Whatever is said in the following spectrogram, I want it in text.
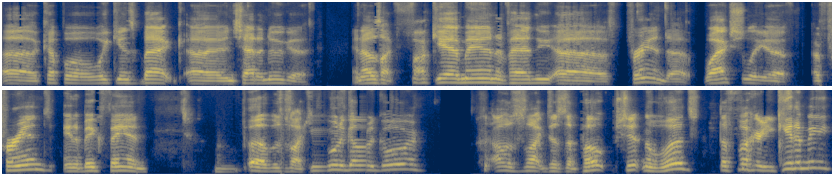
uh, a couple of weekends back uh, in Chattanooga, and I was like, "Fuck yeah, man!" I've had the uh, friend, well, actually, uh, a friend and a big fan, was like, "You want to go to Gwar?" I was like, "Does the Pope shit in the woods? The fuck are you kidding me?"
